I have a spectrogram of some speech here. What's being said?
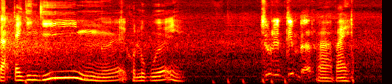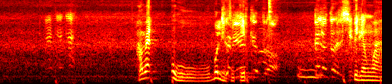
สะใจจริงๆเฮ้ยคนลุกเว้ย Julian Timber. อ่าไปเฮาแมทโอ้โหบ่เล่น Qué สติป bien que entró. Pelota del เป็น City. ยังวะ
